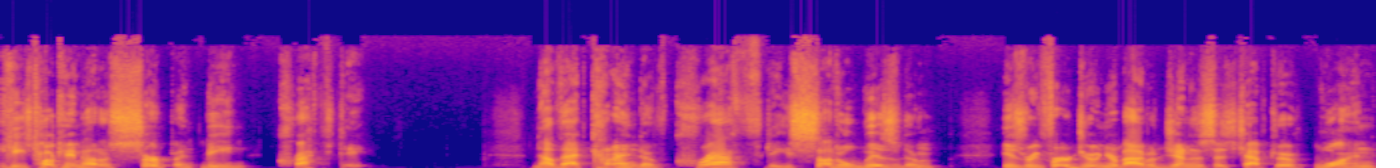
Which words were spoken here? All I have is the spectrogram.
He's talking about a serpent being crafty. Now, that kind of crafty, subtle wisdom is referred to in your Bible, Genesis chapter 1,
